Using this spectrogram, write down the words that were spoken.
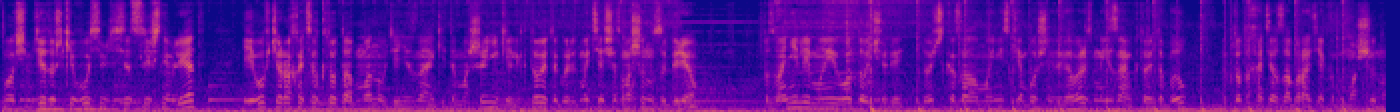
В общем, дедушке 80 с лишним лет. И его вчера хотел кто-то обмануть. Я не знаю, какие-то мошенники или кто это. Говорит, мы тебе сейчас машину заберем. Позвонили мы его дочери. Дочь сказала, мы ни с кем больше не договаривались, мы не знаем, кто это был. Кто-то хотел забрать якобы машину.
